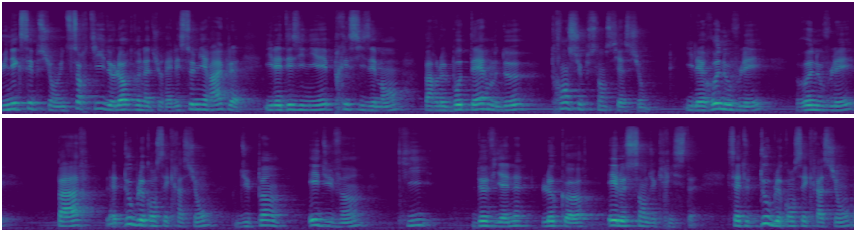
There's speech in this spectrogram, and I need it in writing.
une exception, une sortie de l'ordre naturel. Et ce miracle, il est désigné précisément par le beau terme de transubstantiation. Il est renouvelé, renouvelé par la double consécration du pain et du vin qui deviennent le corps et le sang du Christ. Cette double consécration,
